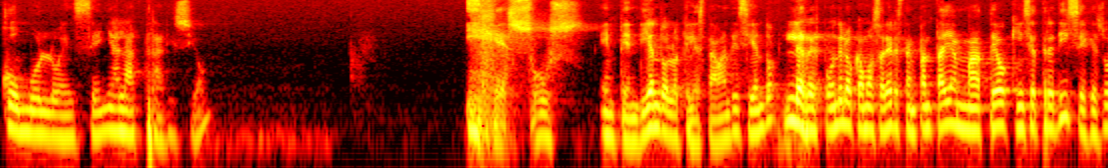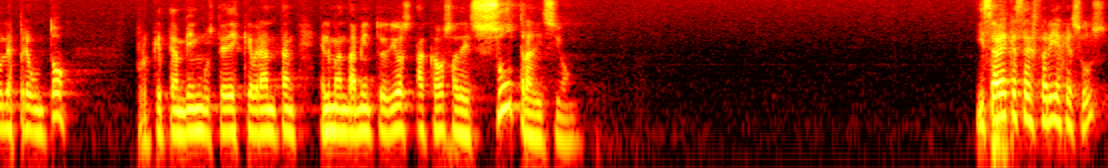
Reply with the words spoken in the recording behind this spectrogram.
como lo enseña la tradición? Y Jesús, entendiendo lo que le estaban diciendo, le responde lo que vamos a leer, está en pantalla, Mateo 15.3 dice, Jesús les preguntó, porque también ustedes quebrantan el mandamiento de Dios a causa de su tradición. ¿Y sabe qué se refería Jesús?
